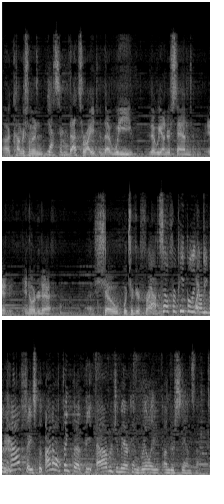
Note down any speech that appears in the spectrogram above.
Uh, Congresswoman, Yes or no? that's right, that we, that we understand in order to uh, show which of your friends. Yeah, so for people that like don't even page. have Facebook, I don't think that the average American really understands that.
